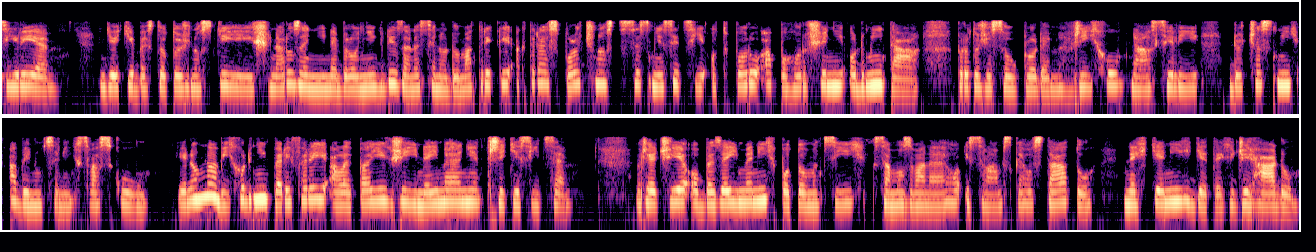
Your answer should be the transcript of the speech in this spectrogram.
Sýrie. Děti bez totožnosti, jejíž narození nebylo nikdy zaneseno do matriky a které společnost se směsicí odporu a pohoršení odmítá, protože jsou plodem hříchu, násilí, dočasných a vynucených svazků. Jenom na východní periferii Alepa jich žijí nejméně tři tisíce. Řeč je o bezejmených potomcích samozvaného islámského státu, nechtěných dětech džihádu.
